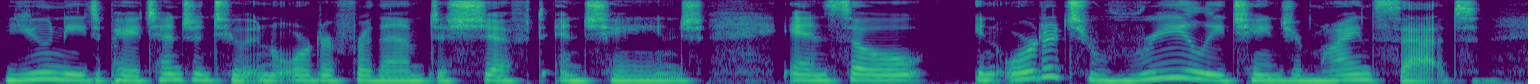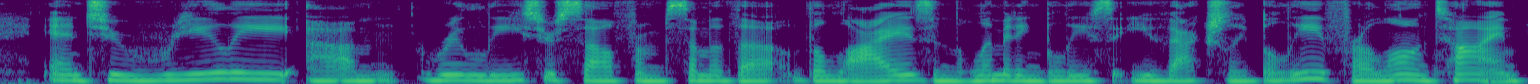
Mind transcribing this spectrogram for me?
you need to pay attention to in order for them to shift and change. And so, in order to really change your mindset, and to really um, release yourself from some of the, the lies and the limiting beliefs that you've actually believed for a long time,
